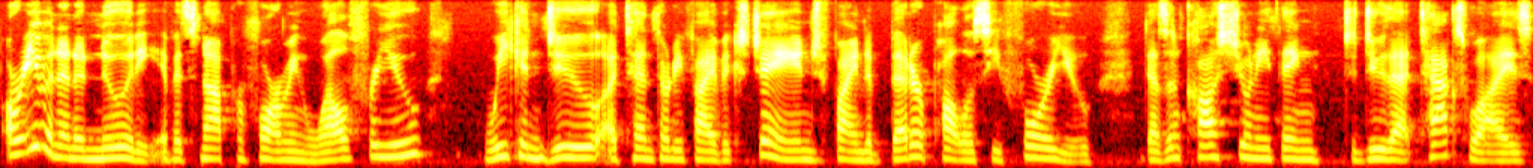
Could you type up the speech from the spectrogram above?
or even an annuity. If it's not performing well for you, we can do a 1035 exchange, find a better policy for you. It doesn't cost you anything to do that tax wise.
